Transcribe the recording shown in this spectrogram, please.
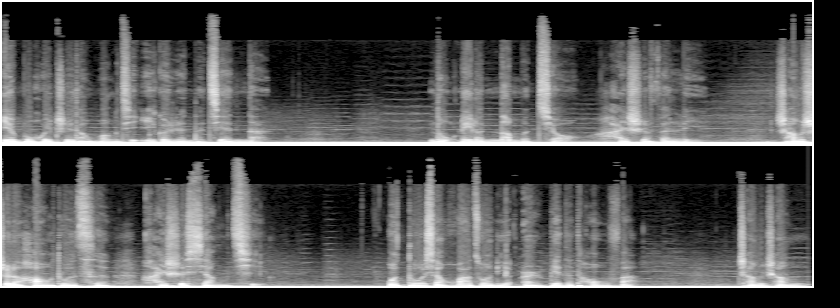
也不会知道忘记一个人的艰难。努力了那么久，还是分离；尝试了好多次，还是想起。我多想化作你耳边的头发，常常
